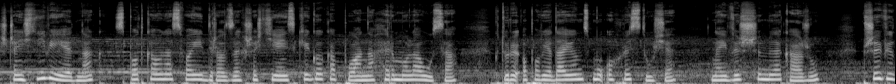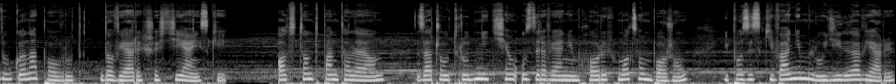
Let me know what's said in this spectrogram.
Szczęśliwie jednak spotkał na swojej drodze chrześcijańskiego kapłana Hermolausa, który opowiadając mu o Chrystusie, najwyższym lekarzu, przywiódł go na powrót do wiary chrześcijańskiej. Odtąd Pantaleon zaczął trudnić się uzdrawianiem chorych mocą Bożą i pozyskiwaniem ludzi dla wiary,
